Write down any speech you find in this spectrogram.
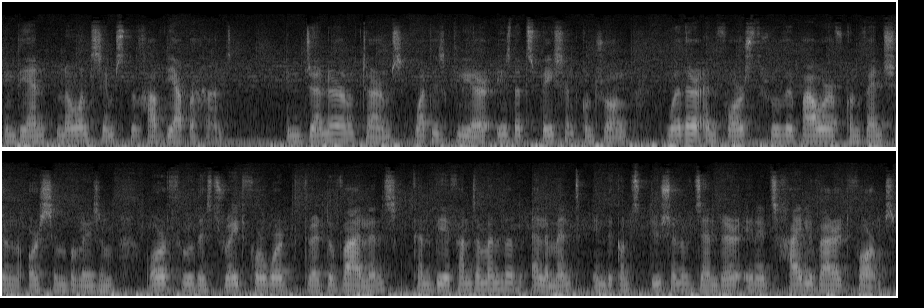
in the end, no one seems to have the upper hand. In general terms, what is clear is that spatial control, whether enforced through the power of convention or symbolism, or through the straightforward threat of violence, can be a fundamental element in the constitution of gender in its highly varied forms.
